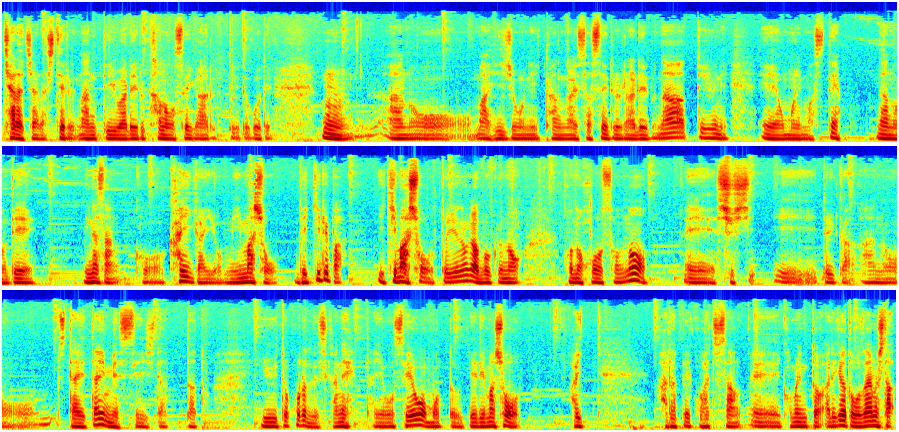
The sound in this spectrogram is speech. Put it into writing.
チャラチャラしてるなんて言われる可能性があるっていうところで、うんあのまあ、非常に考えさせられるなっていうふうに、えー、思いますね。なので皆さんこう海外を見ましょうできれば行きましょうというのが僕のこの放送の、えー、趣旨、というか、あの伝えたいメッセージだったというところですかね多様性をもっと受け入れましょう。はいはらぺこはちさん、えー、コメントありがとうございました。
